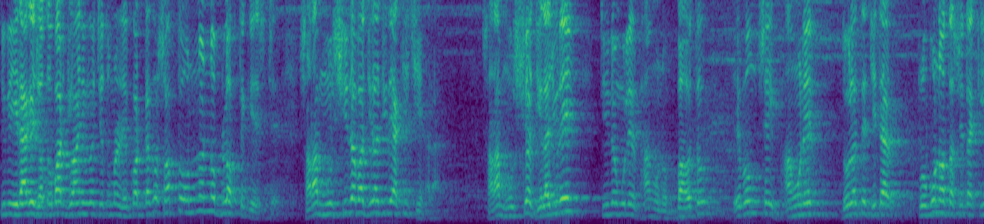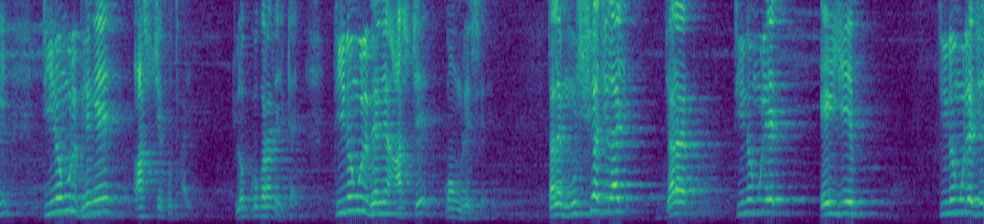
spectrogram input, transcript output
কিন্তু এর আগে যতবার জয়েনিং হয়েছে তোমার রেকর্ড দেখো সব তো অন্যান্য ব্লক থেকে এসছে। সারা মুর্শিদাবাদ জেলা জুড়ে একই চেহারা। সারা মুর্শিদাবাদ জেলা জুড়েই তৃণমূলের ভাঙন অব্যাহত এবং সেই ভাঙনের দৌলতে যেটা প্রবণতা সেটা কি? তৃণমূল ভেঙে আসছে কোথায়? লক্ষ্য করার এইটাই। তৃণমূল ভেঙে আসছে কংগ্রেসে। তাহলে মুর্শিদা জেলায় যারা তৃণমূলের এই যে তৃণমূলের যে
